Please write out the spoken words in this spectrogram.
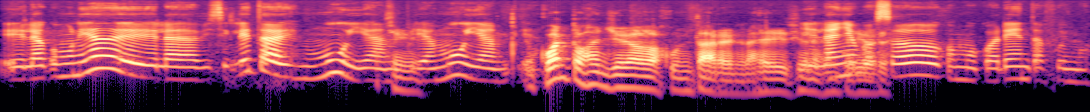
Eh, la comunidad de la bicicleta es muy amplia, muy amplia. ¿Cuántos han llegado a juntar en las Y ediciones el año anteriores? pasado como 40 fuimos.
